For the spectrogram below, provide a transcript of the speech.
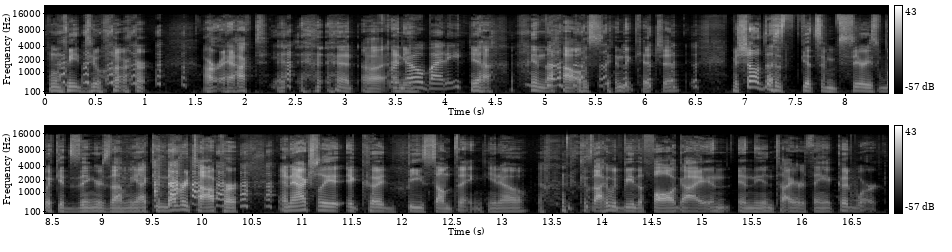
when we do our our act at uh, For nobody. Yeah, in the house, in the kitchen. Michelle does get some serious wicked zingers on me. I can never top her, and actually, it could be something, you know, because I would be the fall guy in in the entire thing. It could work.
